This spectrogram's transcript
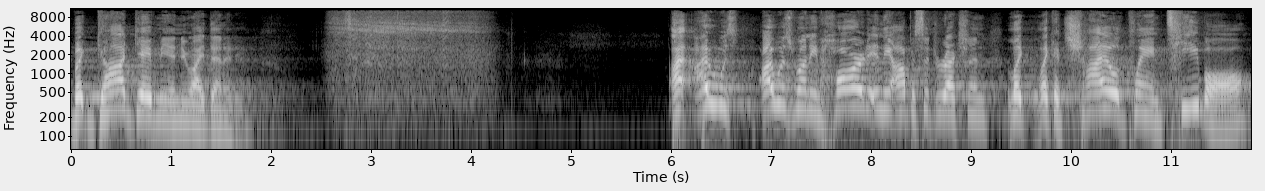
but God gave me a new identity. I, I, was, I was running hard in the opposite direction, like, like a child playing T ball,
